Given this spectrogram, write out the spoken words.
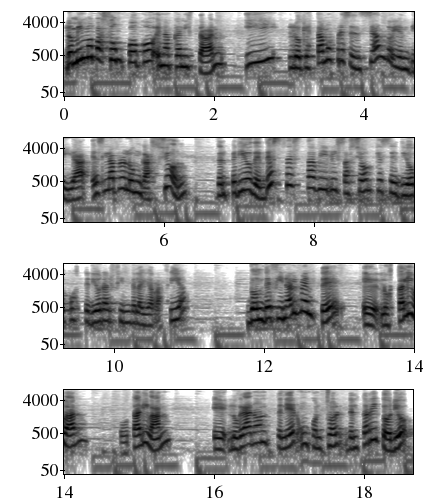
Lo mismo pasó un poco en Afganistán y lo que estamos presenciando hoy en día es la prolongación del periodo de desestabilización que se dio posterior al fin de la Guerra Fría, donde finalmente eh, los talibán o talibán eh, lograron tener un control del territorio,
